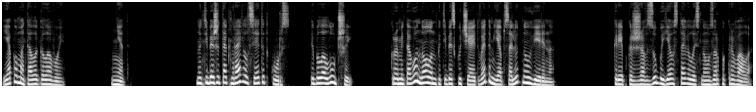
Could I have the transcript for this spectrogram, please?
Я помотала головой. «Нет». «Но тебе же так нравился этот курс. Ты была лучшей. Кроме того, Нолан по тебе скучает, в этом я абсолютно уверена». Крепко сжав зубы, я уставилась на узор покрывала.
